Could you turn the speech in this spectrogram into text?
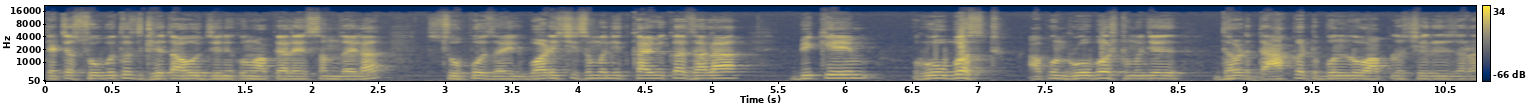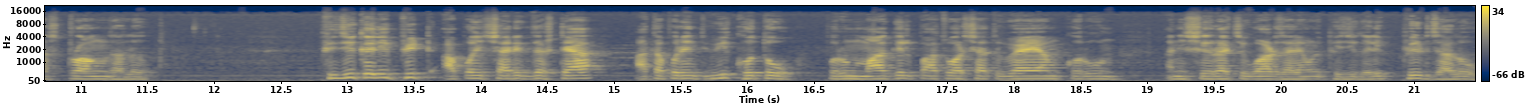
त्याच्यासोबतच घेत आहोत जेणेकरून आपल्याला हे समजायला सोपं जाईल. बॉडीशी संबंधित काय विकास झाला? बिकेम रोबस्ट आपण रोबस्ट म्हणजे धड धाकट बनलो आपलं शरीर जरा स्ट्रॉंग झालं. फिजिकली फिट आपण शारीरिकदृष्ट्या आतापर्यंत वीक होतो परंतु मागील पाच वर्षात व्यायाम करून आणि शरीराची वाढ झाल्यामुळे फिजिकली फिट झालो.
